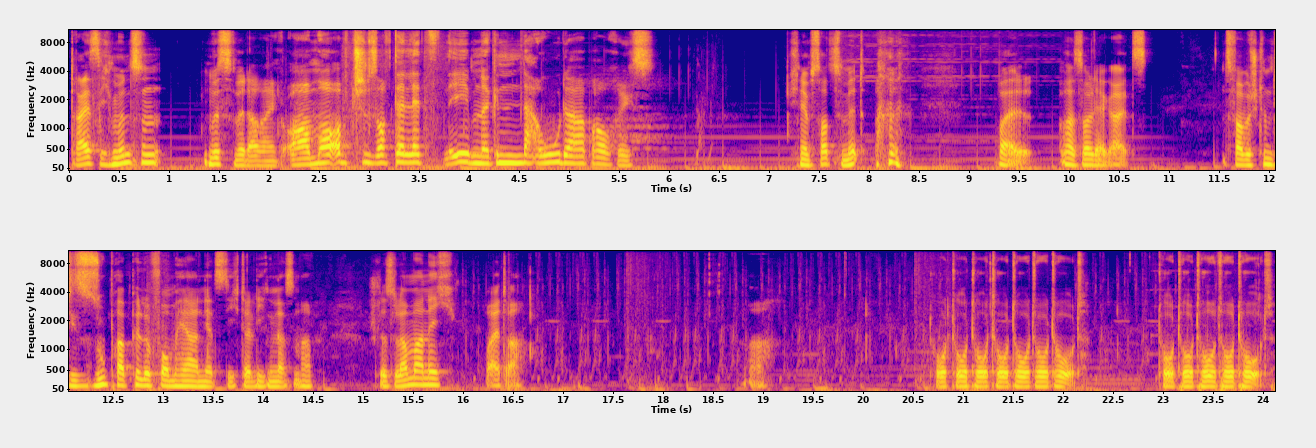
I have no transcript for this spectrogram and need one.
30 Münzen müssen wir da rein. Oh, more options auf der letzten Ebene. Genau da brauche ich's. Ich nehme es trotzdem mit. Weil, was soll der Geiz? Es war bestimmt die super Pille vom Herrn jetzt, die ich da liegen lassen habe. Schlüssel haben wir nicht. Weiter. Ah. Tot, tot, tot, tot, tot, tot, tot. Tot, tot, tot, tot, tot.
